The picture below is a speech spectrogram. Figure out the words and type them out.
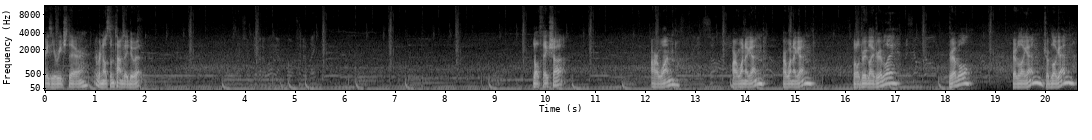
Crazy reach there. Never know, sometimes I do it. Little fake shot. R1. R1 again. R1 again. Little dribble, dribble. Dribble. Dribble again. Dribble again.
